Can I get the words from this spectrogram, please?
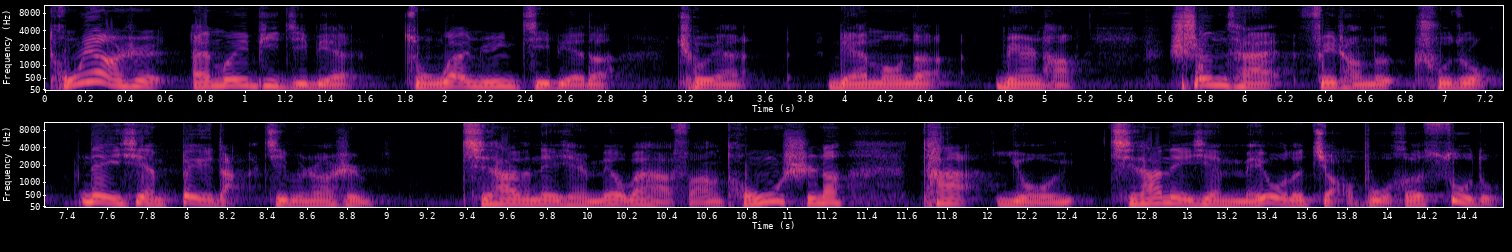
同样是 MVP 级别、总冠军级别的球员，联盟的名人堂，身材非常的出众，内线被打基本上是其他的内线是没有办法防，同时呢，他有其他内线没有的脚步和速度，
